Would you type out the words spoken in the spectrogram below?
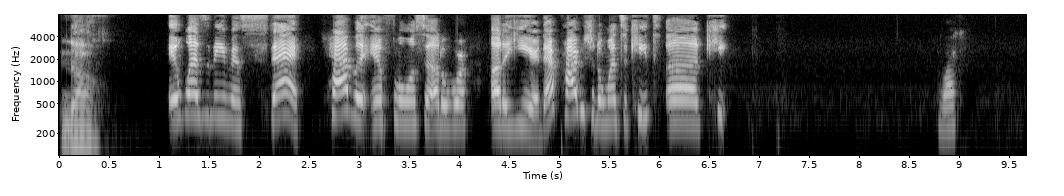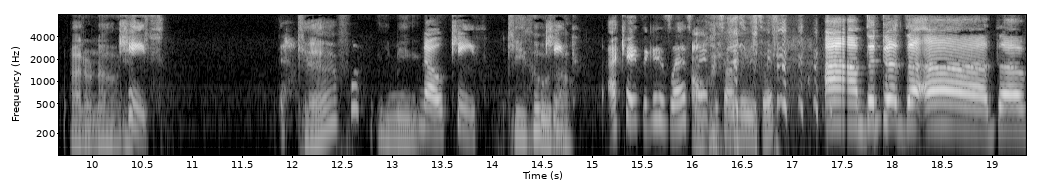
no It wasn't even stacked. Have an influencer of the world of the year. That probably should have went to Keith. Uh, Keith. What? i don't know Keith. Kev you mean No, Keith. keith who Keith. I can't think of his last name Oh. for some reason. um, the the the uh the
